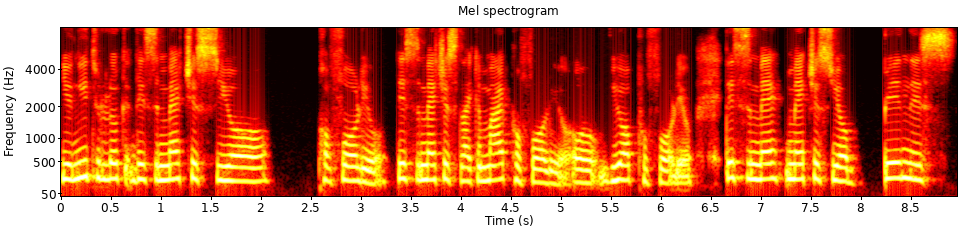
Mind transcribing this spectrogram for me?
you need to look. This matches your portfolio. This matches like my portfolio or your portfolio. This ma- matches your business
